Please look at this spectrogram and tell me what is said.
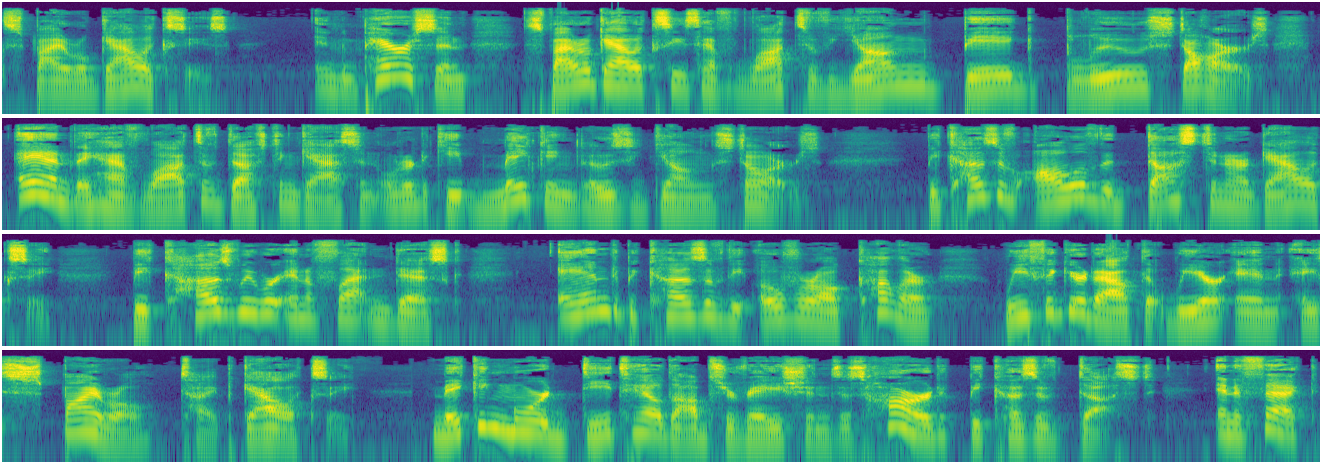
spiral galaxies. In comparison, spiral galaxies have lots of young, big, blue stars, and they have lots of dust and gas in order to keep making those young stars. Because of all of the dust in our galaxy, because we were in a flattened disk and because of the overall color, we figured out that we are in a spiral type galaxy. Making more detailed observations is hard because of dust. In effect,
